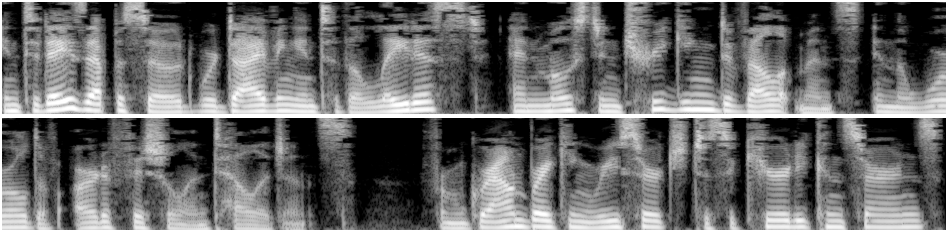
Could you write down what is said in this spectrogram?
In today's episode, we're diving into the latest and most intriguing developments in the world of artificial intelligence. From groundbreaking research to security concerns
